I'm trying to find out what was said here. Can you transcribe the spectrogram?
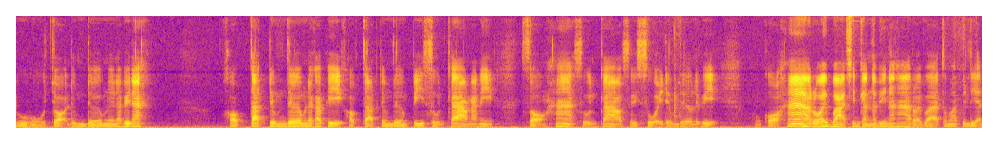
ดูหูเจาะเดิมๆเลยนะพี่นะ ขอบตัดเดิมๆเลยครับพี่ขอบตัดเดิมๆปี 09 นะนี่ 2509 สวยๆเดิมๆเลยพี่ ผมก็ 500 บาทเช่นกันนะพี่นะ500 บาทต่อมาเป็นเหรียญ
